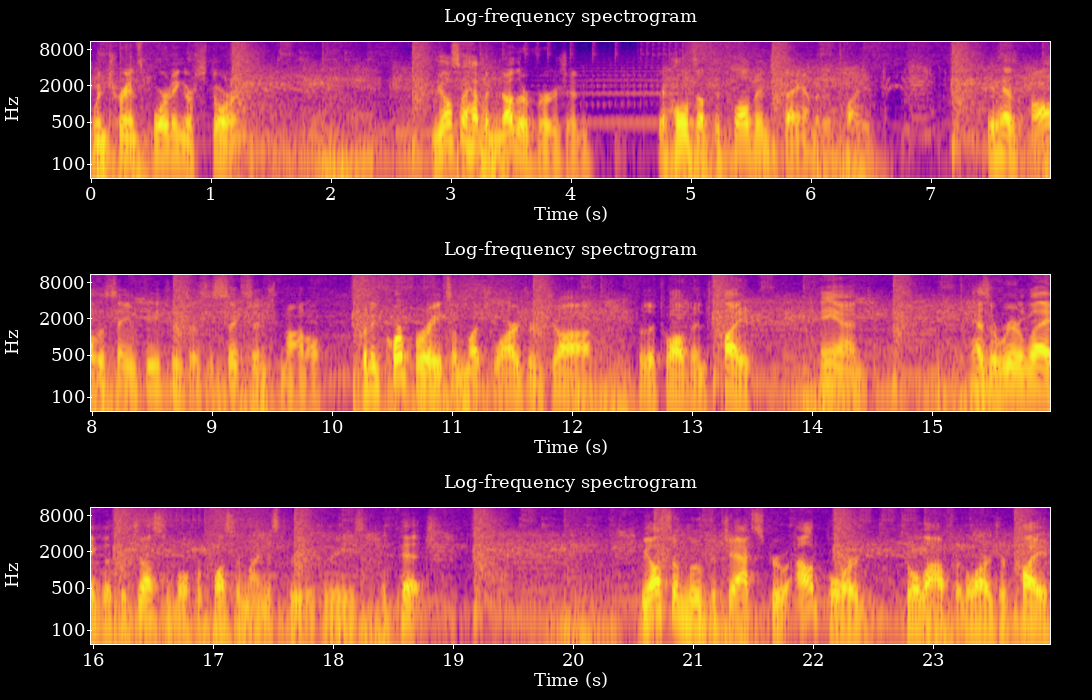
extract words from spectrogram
when transporting or storing. We also have another version that holds up to 12 inch diameter pipe. It has all the same features as the 6 inch model, but incorporates a much larger jaw for the 12 inch pipe and has a rear leg that's adjustable for plus or minus 3 degrees of pitch. We also moved the jack screw outboard to allow for the larger pipe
